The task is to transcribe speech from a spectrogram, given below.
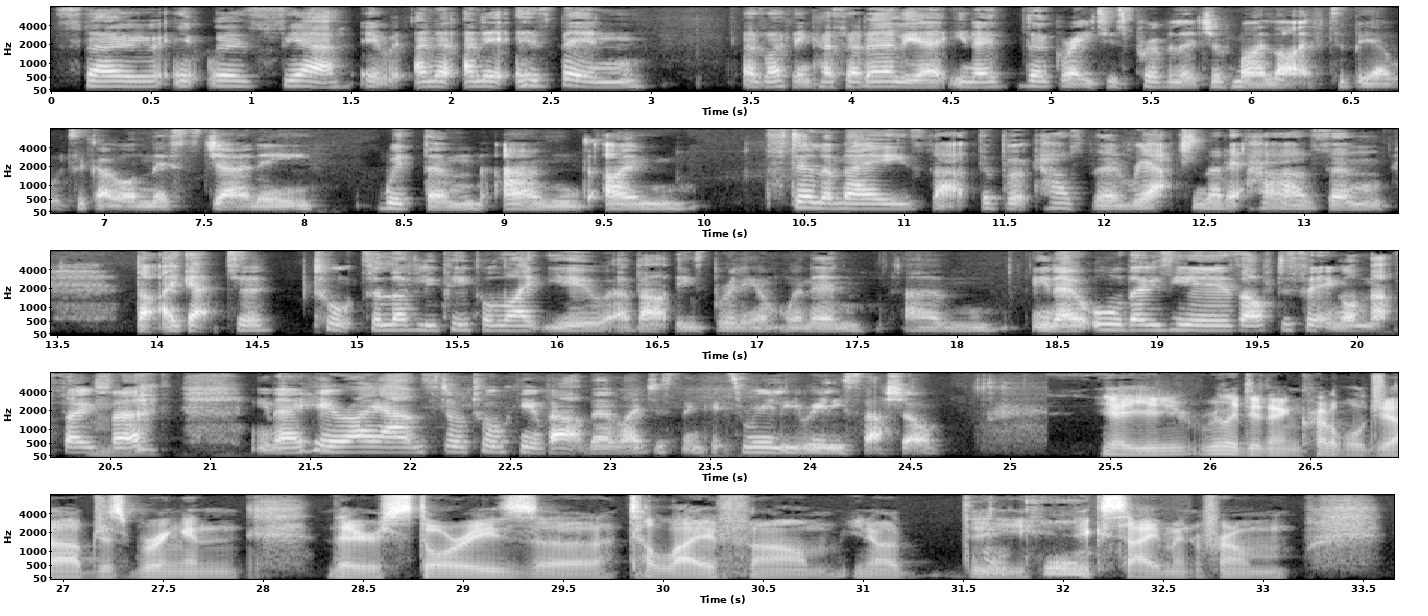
So it was, yeah, it, and, and it has been, as I think I said earlier, you know, the greatest privilege of my life to be able to go on this journey with them. And I'm still amazed that the book has the reaction that it has and that I get to talk to lovely people like you about these brilliant women. Um, you know, all those years after sitting on that sofa, Mm-hmm. you know, here I am still talking about them. I just think it's really, really special. Yeah, you really did an incredible job just bringing their stories uh, to life. Um, you know, the you. excitement from,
